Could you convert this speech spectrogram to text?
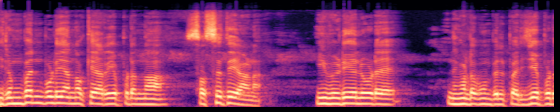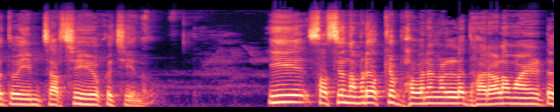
ഇരുമ്പൻ പുളി എന്നൊക്കെ അറിയപ്പെടുന്ന സസ്യത്തെയാണ് ഈ വീഡിയോയിലൂടെ നിങ്ങളുടെ മുമ്പിൽ പരിചയപ്പെടുത്തുകയും ചർച്ച ചെയ്യുകയൊക്കെ ചെയ്യുന്നത്. ഈ സസ്യം നമ്മുടെയൊക്കെ ഭവനങ്ങളിൽ ധാരാളമായിട്ട്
